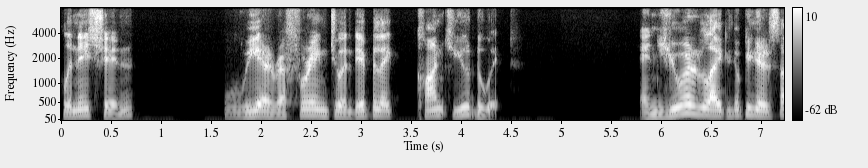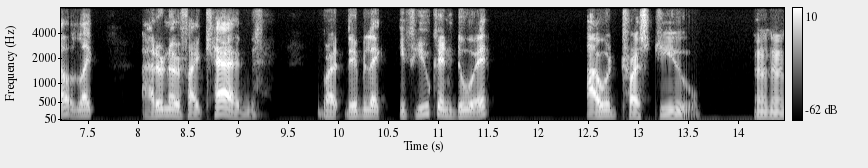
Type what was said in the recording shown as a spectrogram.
clinician, we are referring to, and they'd be like, can't you do it? And you are like looking at yourself like, I don't know if I can, but they'd be like, if you can do it, I would trust you. Mm-hmm.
